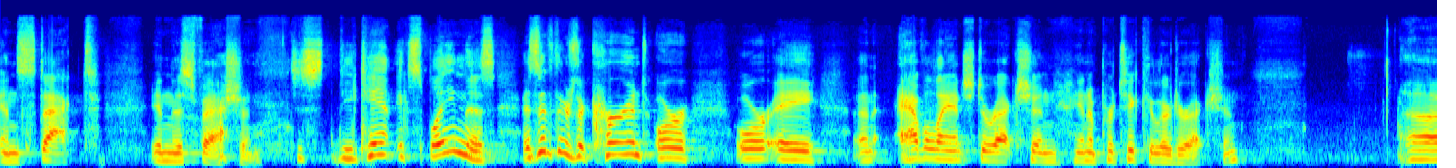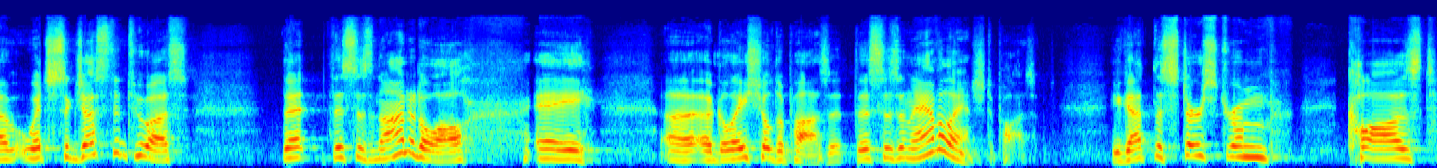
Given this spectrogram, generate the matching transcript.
and stacked in this fashion. Just you can't explain this as if there's a current or or a an avalanche direction in a particular direction, uh, which suggested to us that this is not at all a, uh, a glacial deposit. This is an avalanche deposit. You got the Sturzstrom caused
